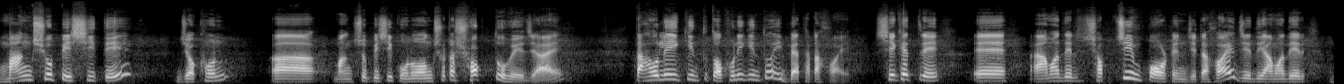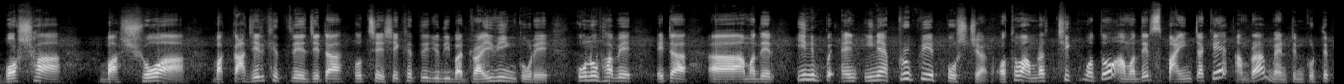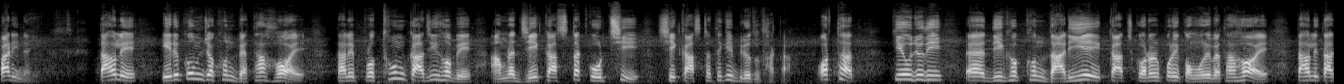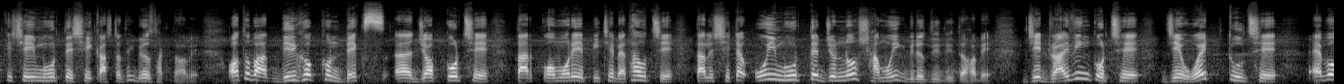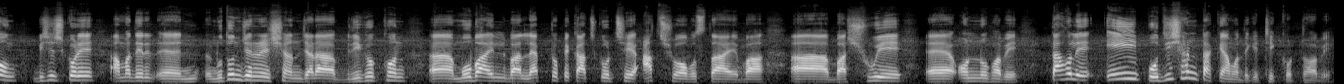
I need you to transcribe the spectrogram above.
মাংসপেশিতে যখন মাংসপেশি কোনো অংশটা শক্ত হয়ে যায়, তাহলেই কিন্তু, তখনই কিন্তু এই ব্যথাটা হয়। সেক্ষেত্রে আমাদের সবচেয়ে ইম্পর্টেন্ট যেটা হয়, যদি আমাদের বসা বা শোয়া বা কাজের ক্ষেত্রে যেটা হচ্ছে, সেক্ষেত্রে যদি বা ড্রাইভিং করে কোনোভাবে এটা আমাদের ইন ইনঅ্যাপ্রোপ্রিয়েট পোশ্চার অথবা আমরা ঠিকমতো আমাদের স্পাইনটাকে আমরা মেনটেন করতে পারি নাই। তাহলে এরকম যখন ব্যথা হয় তাহলে প্রথম কাজই হবে আমরা যে কাজটা করছি সেই কাজটা থেকে বিরত থাকা। অর্থাৎ কেউ যদি দীর্ঘক্ষণ দাঁড়িয়ে কাজ করার পরে কোমরে ব্যথা হয়, তাহলে তাকে সেই মুহূর্তে সেই কাজটা থেকে বিরত থাকতে হবে। অথবা দীর্ঘক্ষণ ডেস্ক জব করছে, তার কোমরে পিঠে ব্যথা হচ্ছে, তাহলে সেটা ওই মুহূর্তের জন্য সাময়িক বিরতি দিতে হবে। যে ড্রাইভিং করছে, যে ওয়েট তুলছে এবং বিশেষ করে আমাদের নতুন জেনারেশন যারা দীর্ঘক্ষণ মোবাইল বা ল্যাপটপে কাজ করছে আতশো অবস্থায় বা বা শুয়ে অন্যভাবে, তাহলে এই পজিশনটাকে আমাদেরকে ঠিক করতে হবে।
